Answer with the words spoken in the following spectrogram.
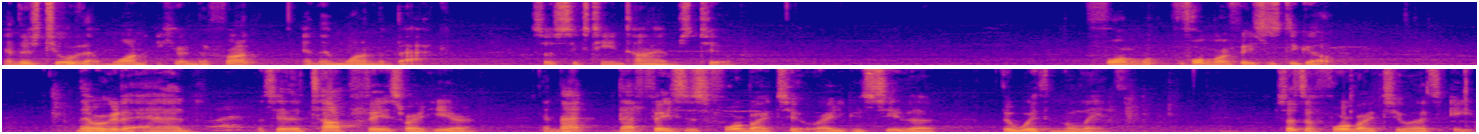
And there's two of them, one here in the front and then one in the back. So 16 times 2. Four more, four more faces to go. Then we're going to add, let's say the top face right here, and that, that face is 4 by 2, right? You can see the, the width and the length. So that's a 4 by 2, that's 8.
